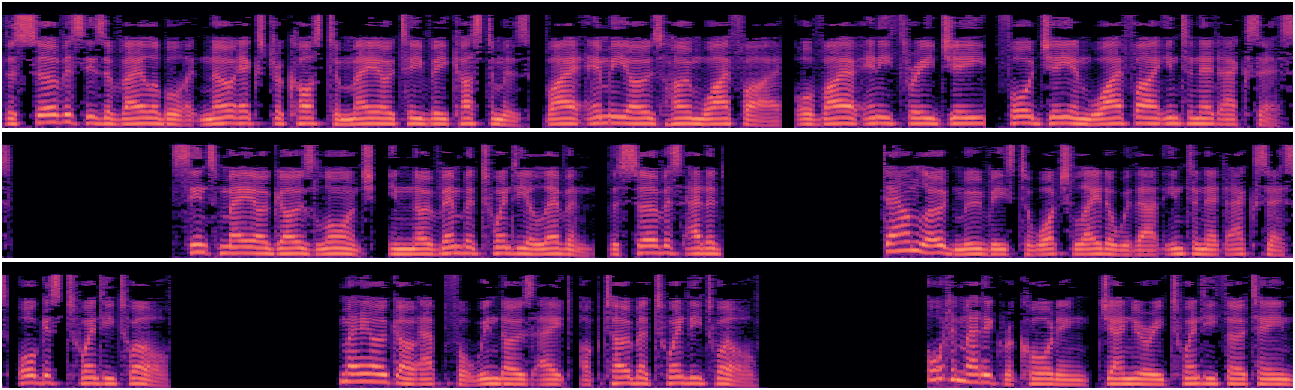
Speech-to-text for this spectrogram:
The service is available at no extra cost to MEO TV customers, via MEO's home Wi-Fi, or via any 3G, 4G and Wi-Fi Internet access. Since MEO Go's launch, in November 2011, the service added Download movies to watch later without Internet access August 2012 MEO Go app for Windows 8 October 2012 Automatic recording January 2013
